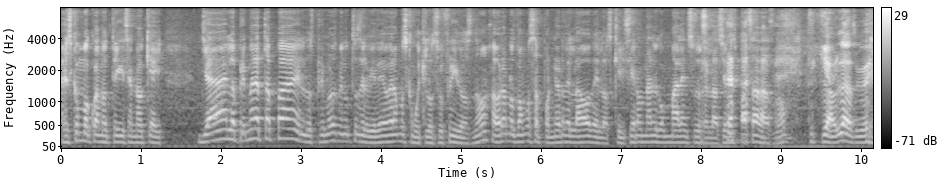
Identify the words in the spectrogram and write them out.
Es como cuando te dicen, ok, ya en la primera etapa, en los primeros minutos del video éramos como que los sufridos, ¿no? Ahora nos vamos a poner del lado de los que hicieron algo mal en sus relaciones pasadas, ¿no? ¿de qué hablas, güey?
